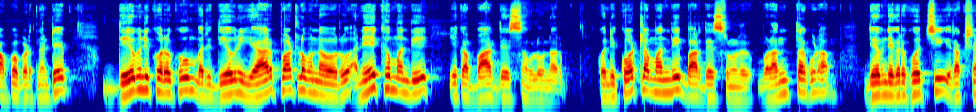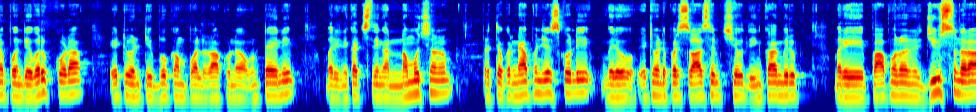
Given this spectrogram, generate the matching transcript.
ఆపబడుతుందంటే దేవుని కొరకు మరి దేవుని ఏర్పాట్లో ఉన్నవారు అనేక మంది ఇక భారతదేశంలో ఉన్నారు. కొన్ని కోట్ల మంది భారతదేశంలో ఉన్నారు. వాళ్ళంతా కూడా దేవుని దగ్గరకు వచ్చి రక్షణ పొందే వరకు కూడా ఎటువంటి భూకంపాలు రాకుండా ఉంటాయని మరి నేను ఖచ్చితంగా నమ్ముచున్నాను. ప్రతి ఒక్కరు జ్ఞాపం చేసుకోండి. మీరు ఎటువంటి పరిస్థితులు ఆశ్రయించేవద్దు ఇంకా మీరు మరి పాపంలో జీవిస్తున్నారా?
